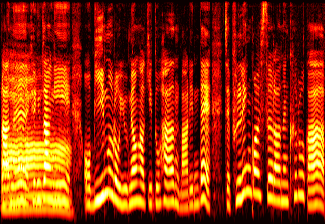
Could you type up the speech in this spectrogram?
라는 아. 굉장히 어, 밈으로 유명하기도 한 말인데 이제 블링걸스라는 크루가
